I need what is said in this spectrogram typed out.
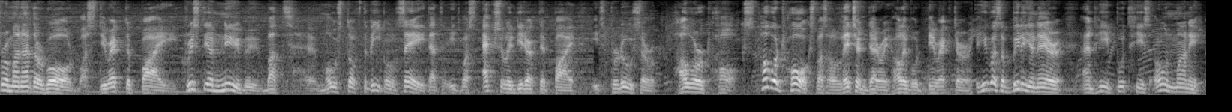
From Another World was directed by Christian Nyby, but uh, most of the people say that it was actually directed by its producer Howard Hawks. Howard Hawks was a legendary Hollywood director. He was a billionaire and he put his own money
